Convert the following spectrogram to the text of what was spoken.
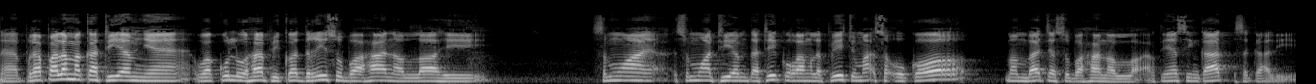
Nah, berapa lamakah diamnya? Wa kulluha biqadri subhanallahi. Semua semua diam tadi kurang lebih cuma seukur membaca subhanallah. Artinya singkat sekali.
